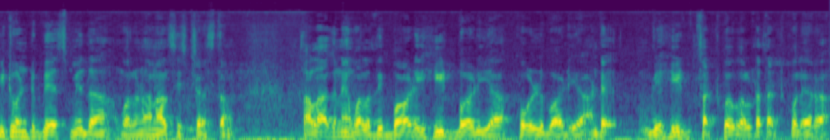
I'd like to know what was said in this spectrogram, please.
ఇటువంటి బేస్ మీద వాళ్ళని అనాలిసిస్ చేస్తాం. అలాగనే వాళ్ళది బాడీ హీట్ బాడీయా కోల్డ్ బాడీయా? అంటే హీట్ తట్టుకోగలరా తట్టుకోలేరా?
